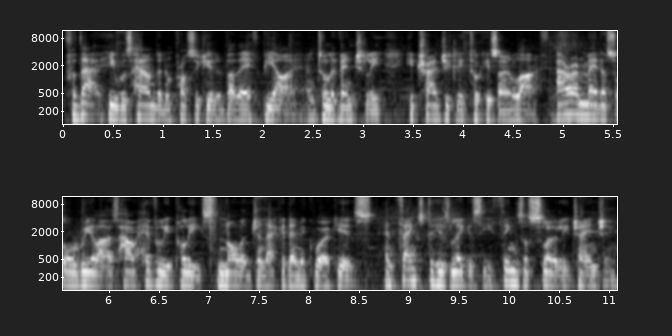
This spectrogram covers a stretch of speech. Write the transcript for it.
For that, he was hounded and prosecuted by the FBI until eventually he tragically took his own life. Aaron made us all realize how heavily policed knowledge and academic work is, and thanks to his legacy, things are slowly changing.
